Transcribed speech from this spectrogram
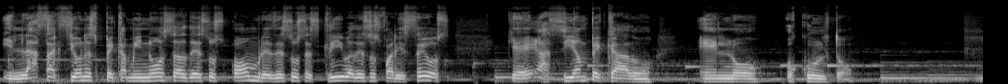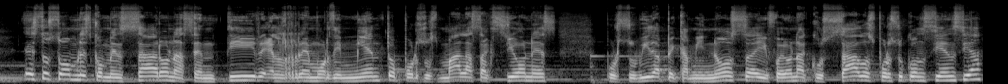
y las acciones pecaminosas de esos hombres, de esos escribas, de esos fariseos que hacían pecado en lo oculto. Estos hombres comenzaron a sentir el remordimiento por sus malas acciones, por su vida pecaminosa y fueron acusados por su conciencia,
